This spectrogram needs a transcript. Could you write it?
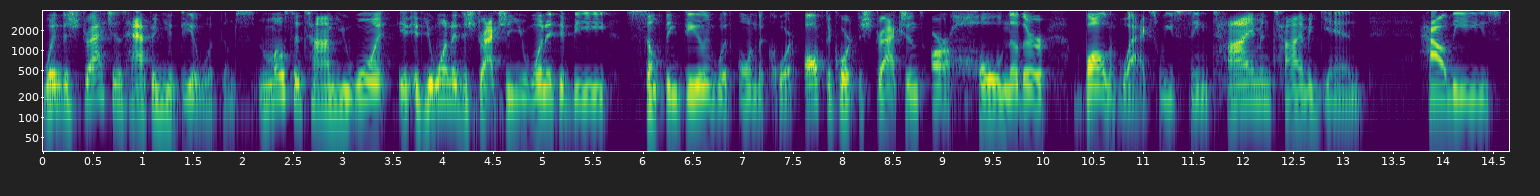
when distractions happen, you deal with them. Most of the time, you want, if you want a distraction, you want it to be something dealing with on the court. Off the court distractions are a whole nother ball of wax. We've seen time and time again how these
